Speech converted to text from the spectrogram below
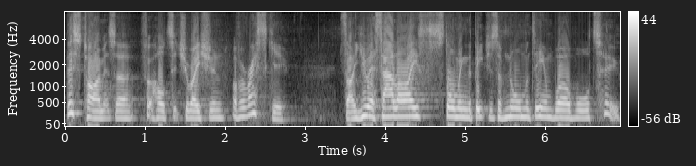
This time it's a foothold situation of a rescue. It's our US allies storming the beaches of Normandy in World War II.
